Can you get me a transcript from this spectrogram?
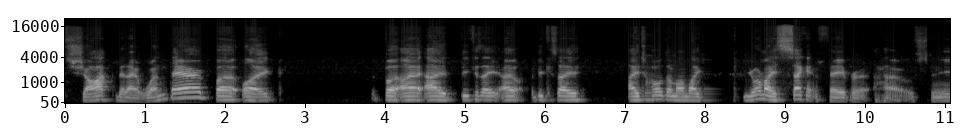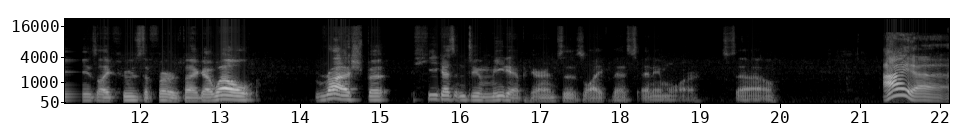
shocked that I went there, but like but I I because I I because I I told him I'm like you're my second favorite host. And he's like who's the first? And I go well Rush but he doesn't do media appearances like this anymore. So I uh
